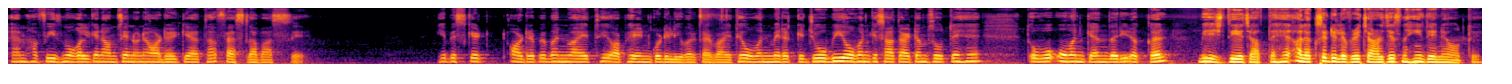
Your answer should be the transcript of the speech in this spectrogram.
एम हफीज़ मुग़ल के नाम से इन्होंने ऑर्डर किया था फैसलाबाद से। ये बिस्किट ऑर्डर पे बनवाए थे और फिर इनको डिलीवर करवाए थे। ओवन में रख के, जो भी ओवन के साथ आइटम्स होते हैं तो वो ओवन के अंदर ही रख कर भेज दिए जाते हैं। अलग से डिलीवरी चार्जेस नहीं देने होते।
